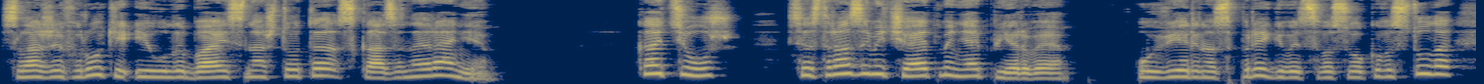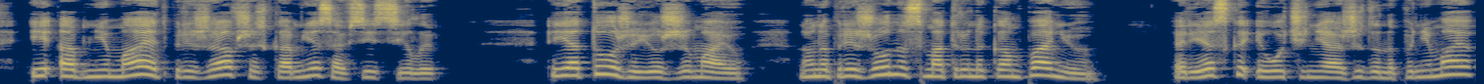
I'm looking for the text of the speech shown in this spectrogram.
сложив руки и улыбаясь на что-то, сказанное ранее. «Катюш!» Сестра замечает меня первая. Уверенно спрыгивает с высокого стула и обнимает, прижавшись ко мне со всей силы. Я тоже ее сжимаю, но напряженно смотрю на компанию. Резко и очень неожиданно понимаю,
